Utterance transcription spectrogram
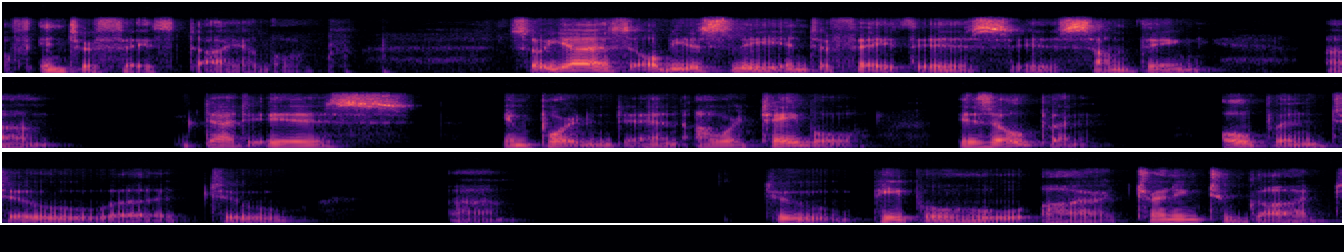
of interfaith dialogue. So yes, obviously, interfaith is is something um, that is important, and our table is open, open to uh, to uh, to people who are turning to God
